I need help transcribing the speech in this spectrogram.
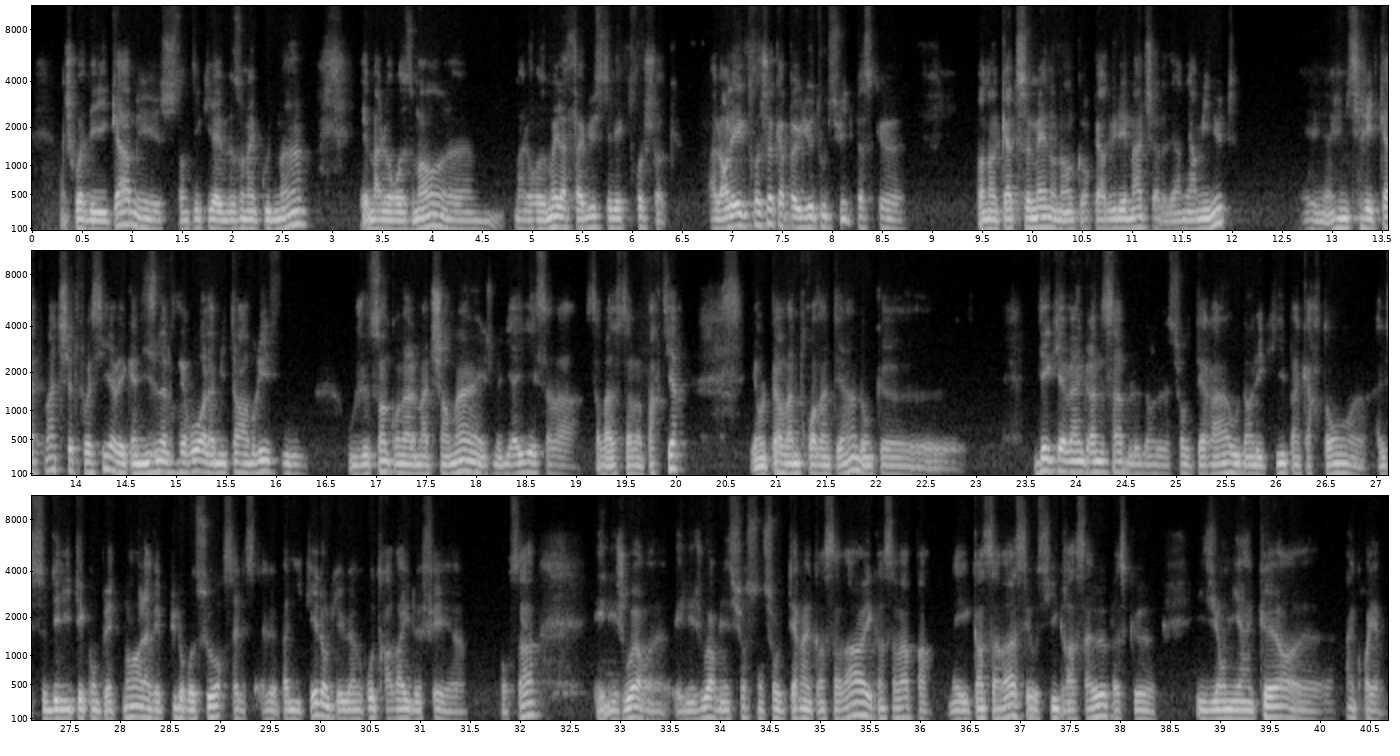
délicat, mais je sentais qu'il avait besoin d'un coup de main. Et malheureusement, euh, malheureusement, il a fallu cet électrochoc. Alors l'électrochoc n'a pas eu lieu tout de suite parce que pendant quatre semaines, on a encore perdu les matchs à la dernière minute. Une série de quatre matchs cette fois-ci avec un 19-0 à la mi-temps à Brief où, je sens qu'on a le match en main et je me dis aïe ça va ça va partir et on le perd 23-21 donc euh, dès qu'il y avait un grain de sable sur le terrain ou dans l'équipe, un carton, euh, elle se délitait complètement, elle avait plus de ressources, elle, paniquait. Donc il y a eu un gros travail de fait euh, pour ça. Et les joueurs, et les joueurs bien sûr sont sur le terrain quand ça va et quand ça va pas. Mais quand ça va, c'est aussi grâce à eux parce que ils y ont mis un cœur incroyable.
